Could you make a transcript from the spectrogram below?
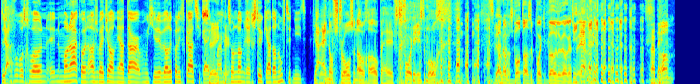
Dus Ja. bijvoorbeeld gewoon in Monaco en Azerbeidzjan, ja, daar moet je wel de kwalificatie kijken. Maar met zo'n lang rechtstuk, ja, dan hoeft het niet. Ja, en of Stroll zijn ogen open heeft voor de eerste bocht. Dat is wel en of Bottas een potje bowler wil gaan spelen. Maar Bram,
